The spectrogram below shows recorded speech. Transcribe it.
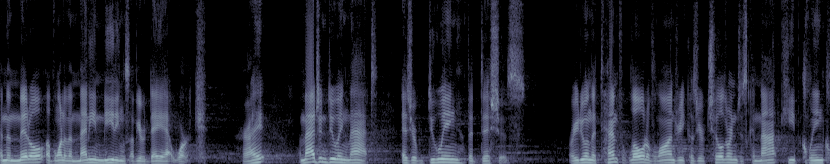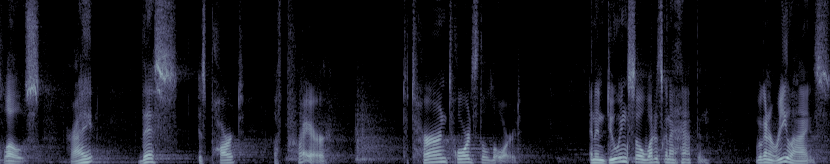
in the middle of one of the many meetings of your day at work, right? Imagine doing that as you're doing the dishes, or you're doing the 10th load of laundry because your children just cannot keep clean clothes, right? This is part of prayer to turn towards the Lord. And in doing so, what is going to happen? We're going to realize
